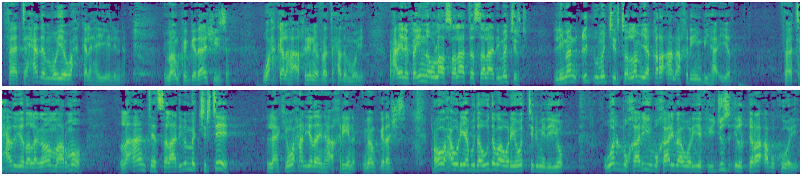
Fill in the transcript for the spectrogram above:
faatixada mooye wax kale ha yeelina. Imaamka wax kale ha akhrina faatixada mooye. Maxaa yeele fainahu laa salaata salaadi ma jirto. Liman cid uma jirto lam yaqra' aan akhriyin biha iyada. Faatixadu iyada lagama maarmo la'aanteed salaadiba ma jirtee laakiin waxaan iyadahayn ha akhriyina imaamka gadaashiisa. Rawa waxaa wariyay abu daawuuda baa wariyey watirmidiyu wlbukhaariyu bukhaari baa wariyey fii juzi lqira'a buu ku wariyey.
